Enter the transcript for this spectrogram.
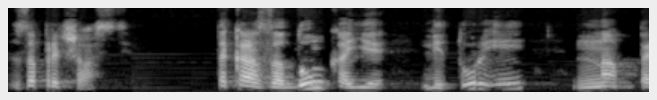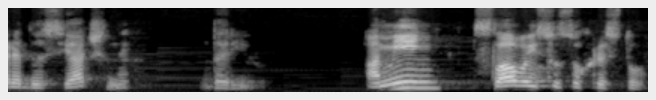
за причастя. Така задумка є літургії на передосвячених дарів. Амінь. Слава Ісусу Христу!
